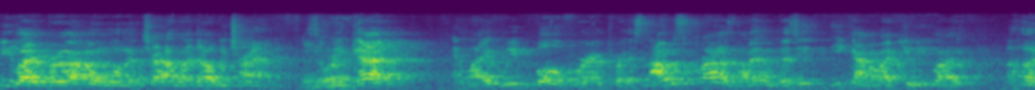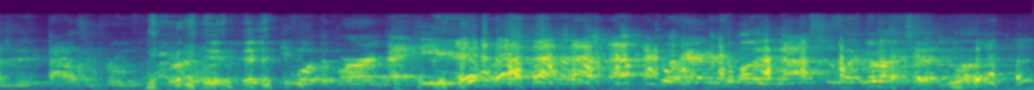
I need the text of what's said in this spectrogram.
he like, bro, I don't want to try. I'm like, dog, we trying it. So we got it, and like we both were impressed. And I was surprised by him because he he kind of like you. He like a hundred thousand proof. Like, he want the burn back here. he want hair to come out his nostrils. Like, no, I trying to do all that.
